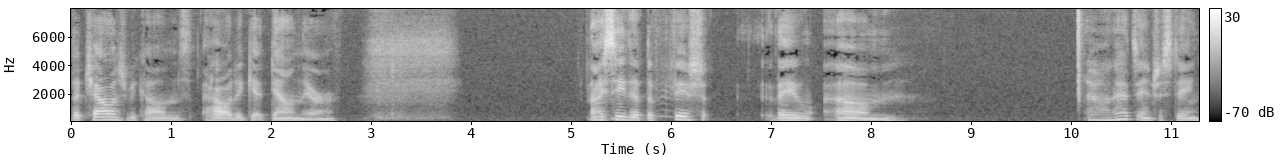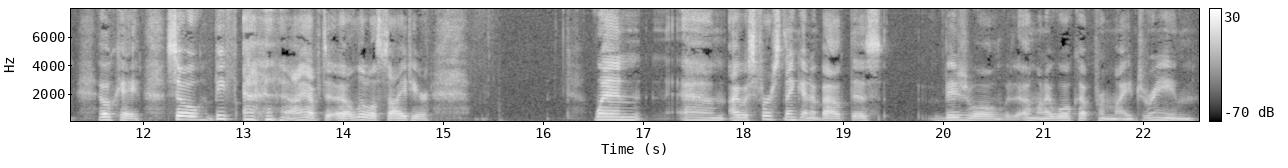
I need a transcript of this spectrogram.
the challenge becomes how to get down there. I see that the fish, they, um, oh, that's interesting. Okay, so bef- I have to, a little aside here. When um, I was first thinking about this visual, um, when I woke up from my dream,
